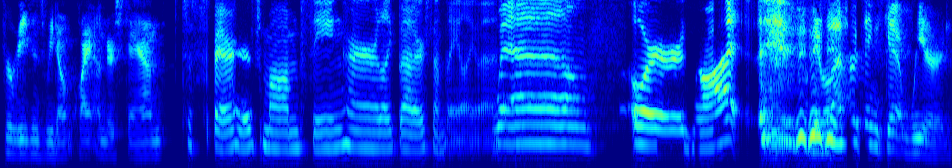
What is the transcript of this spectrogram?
for reasons we don't quite understand. To spare his mom seeing her like that or something like that. Well, or not. Okay, well, that's where things get weird.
